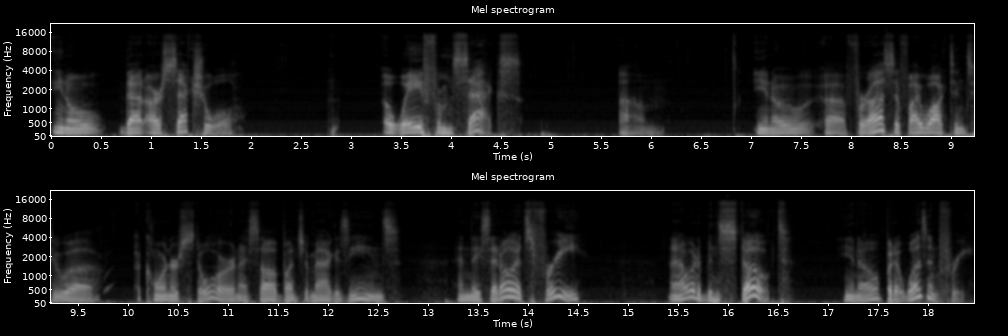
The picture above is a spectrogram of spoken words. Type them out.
you know, that are sexual away from sex? Um, you know, uh, for us, if I walked into a, a corner store and I saw a bunch of magazines and they said, oh, it's free, and I would have been stoked, you know, but it wasn't free.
